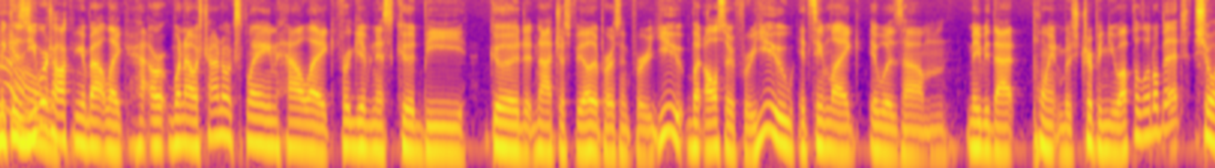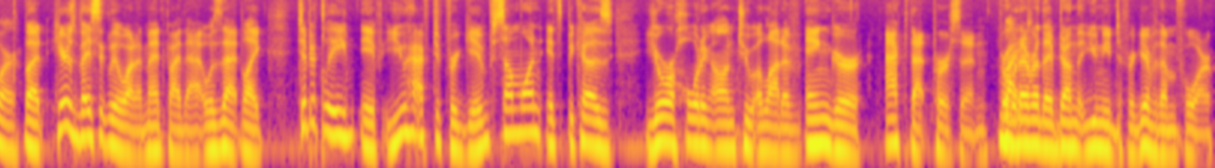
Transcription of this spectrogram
because you were talking about like how, or when I was trying to explain how like forgiveness could be good not just for the other person for you but also for you it seemed like it was um maybe that point was tripping you up a little bit Sure. but here's basically what I meant by that was that like typically if you have to forgive someone it's because you're holding on to a lot of anger at that person for Right. whatever they've done that you need to forgive them for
